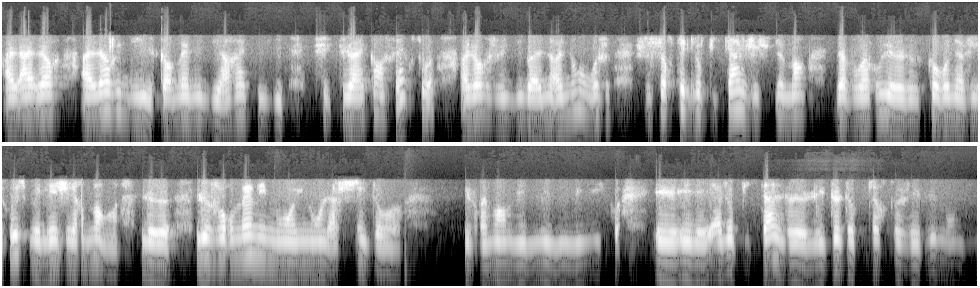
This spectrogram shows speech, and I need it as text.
Alors alors il dit quand même il dit arrête, il dit tu, as un cancer toi? Alors je lui dis bah non, non moi je, sortais de l'hôpital justement d'avoir eu euh, le coronavirus mais légèrement. Hein. Le le jour même ils m'ont ils m'ont lâché donc c'est vraiment mini, quoi. Et, et à l'hôpital les deux docteurs que j'ai vus m'ont dit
